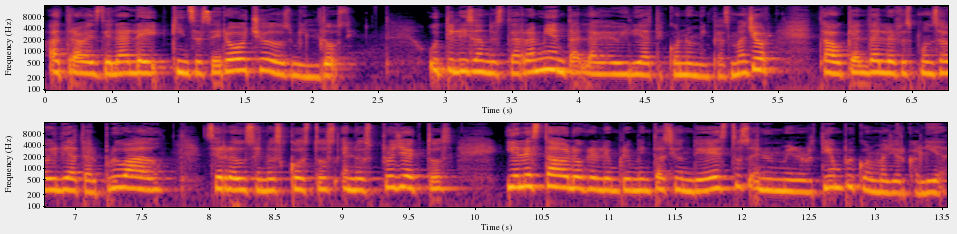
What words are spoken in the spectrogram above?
a través de la Ley 1508-2012. Utilizando esta herramienta, la viabilidad económica es mayor, dado que al darle responsabilidad al privado, se reducen los costos en los proyectos y el Estado logra la implementación de estos en un menor tiempo y con mayor calidad.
